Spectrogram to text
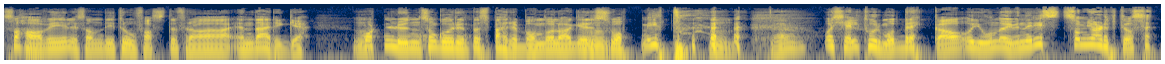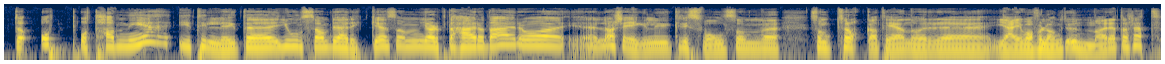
Så har vi liksom de trofaste fra NDRG. Mm. Morten Lund som går rundt med sperrebånd og lager swap meet. Mm. Ja. Og Kjell Tormod Brekka og Jon Øyvind Rist, som hjalp til å sette opp og ta ned, i tillegg til Jon Strand Bjerke, som hjalp til her og der, og eh, Lars Egil Krisvold, som, eh, som tråkka til når eh, jeg var for langt unna, rett og slett.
